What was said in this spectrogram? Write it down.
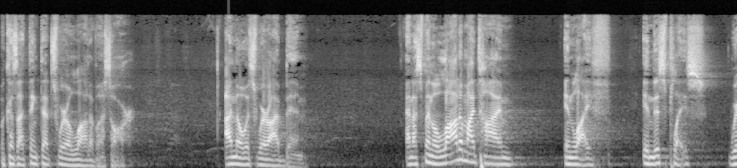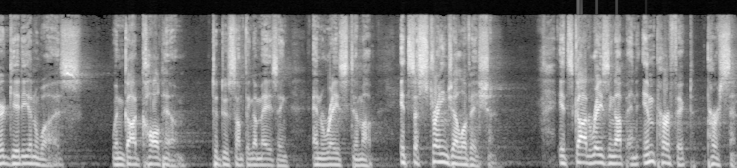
because I think that's where a lot of us are. I know it's where I've been. And I spent a lot of my time in life in this place where Gideon was when God called him to do something amazing and raised him up. It's a strange elevation. It's God raising up an imperfect person.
